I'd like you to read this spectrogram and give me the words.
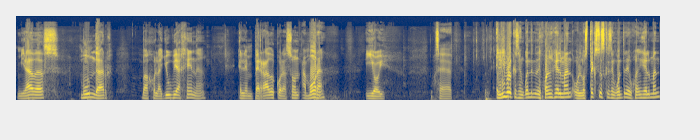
Miradas, Mundar, Bajo la lluvia ajena, El emperrado corazón Amora y Hoy. O sea, el libro que se encuentren de Juan Gelman o los textos que se encuentren de Juan Gelman,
